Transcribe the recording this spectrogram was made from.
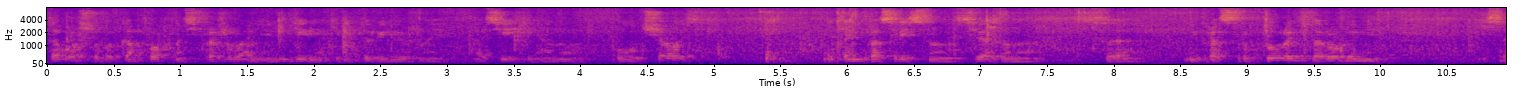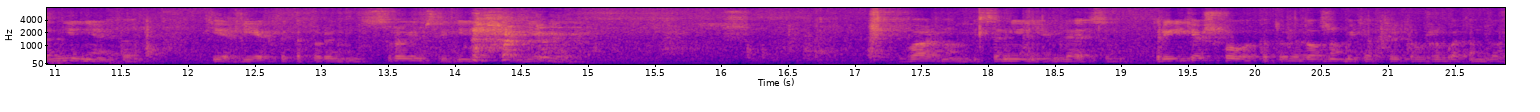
того, чтобы комфортность проживания людей на территории Южной Осетии оно улучшалось. Это непосредственно связано с инфраструктурой, с дорогами. И сомнения это те объекты, которые мы строим среди этих объектов. Важным, без сомнения, является третья школа, которая должна быть открыта уже в этом году.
